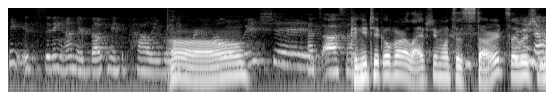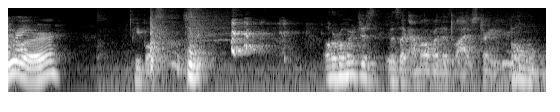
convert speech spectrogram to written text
Kate is sitting on their balcony at the Poly waiting Aww. for wishes. That's awesome. Can you take over our live stream once it starts? I wish know, we right? were. People. Aurora just was like, I'm over this live stream. Boom.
